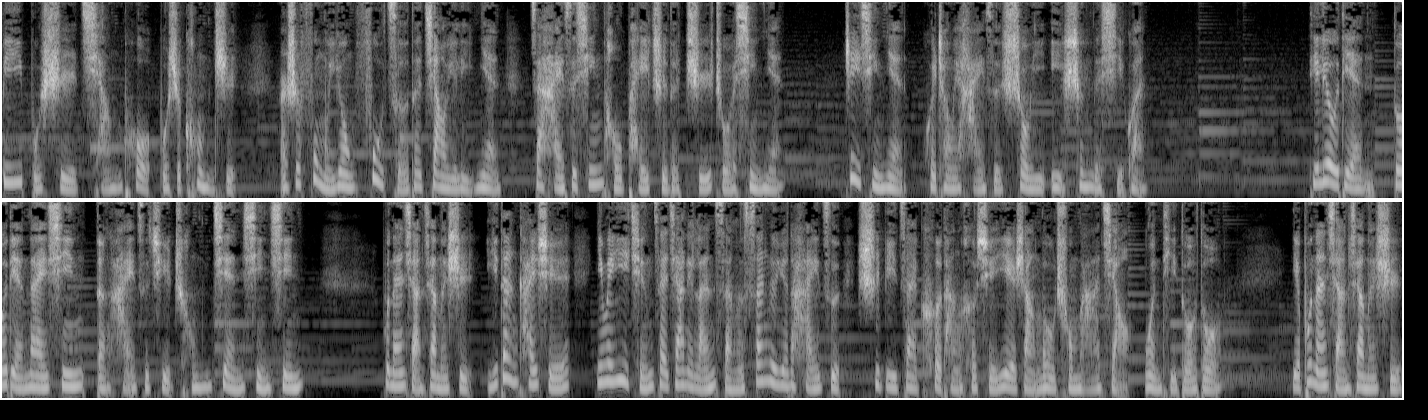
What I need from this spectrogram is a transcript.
逼不是强迫，不是控制。而是父母用负责的教育理念，在孩子心头培植的执着信念，这信念会成为孩子受益一生的习惯。第六点，多点耐心，等孩子去重建信心。不难想象的是，一旦开学，因为疫情在家里懒散了三个月的孩子，势必在课堂和学业上露出马脚，问题多多。也不难想象的是，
